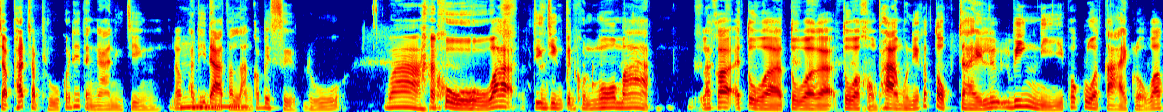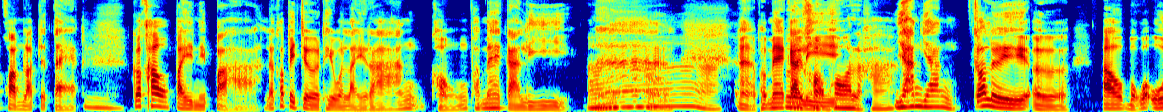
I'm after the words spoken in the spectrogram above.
จับพัดจับผลูก็ได้แต่งงานจริง ๆ แล้วพระธิดาตอนหลังก็ไปสืบรู้ ว่าขู่ว่าจริง ๆ เป็นคนโง่มาก แล้วก็ไอตัวตัวตัวของพราหมณ์คนนี้ก็ตกใจวิ่งหนีเพราะกลัวตายกลัวว่าความลับจะแตก ก็เข้าไปในป่า แล้วก็ไปเจอเทวไลยร้างของพระแม่กาลีอ่าอ่าอ่าพระแม่เลกายลีขอพรเหรอคะยังยังก็เลยเออเอาบอกว่าโอ้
